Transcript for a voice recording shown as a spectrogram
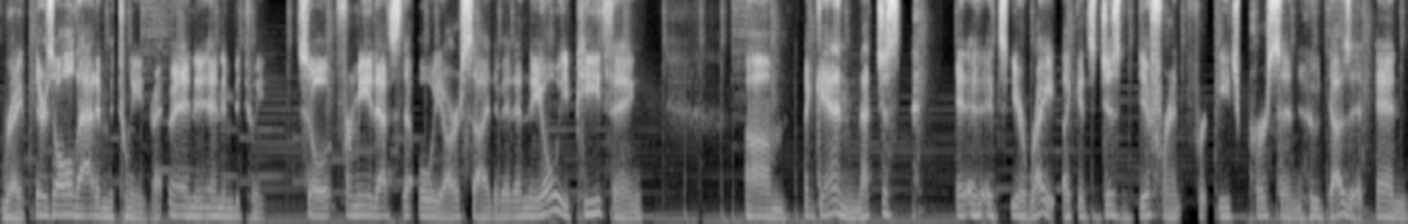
right. There's all that in between, right? And, and in between. So for me, that's the OER side of it. And the OEP thing, um, again, that just it, it's you're right. Like it's just different for each person who does it, and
